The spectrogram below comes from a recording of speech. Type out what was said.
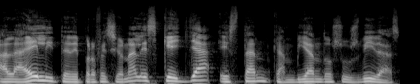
a la élite de profesionales que ya están cambiando sus vidas.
